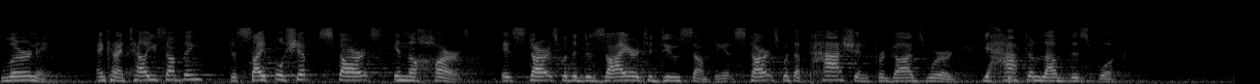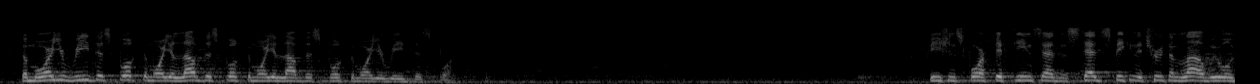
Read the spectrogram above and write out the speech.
learning. And can I tell you something? Discipleship starts in the heart. It starts with a desire to do something. It starts with a passion for God's Word. You have to love this book. The more you read this book, the more you love this book, the more you love this book, the more you read this book. Ephesians 4:15 says, "Instead, speaking the truth in love, we will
